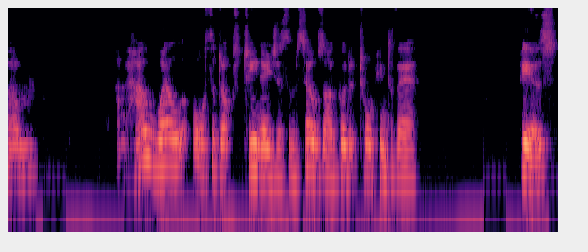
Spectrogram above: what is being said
Um, how well Orthodox teenagers themselves are good at talking to their peers,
